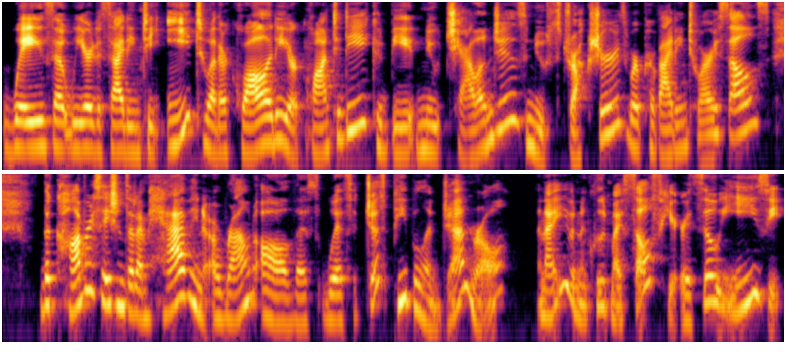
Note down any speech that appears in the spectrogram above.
ways that we are deciding to eat, whether quality or quantity, could be new challenges, new structures we're providing to ourselves. The conversations that I'm having around all this with just people in general, and I even include myself here, it's so easy.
